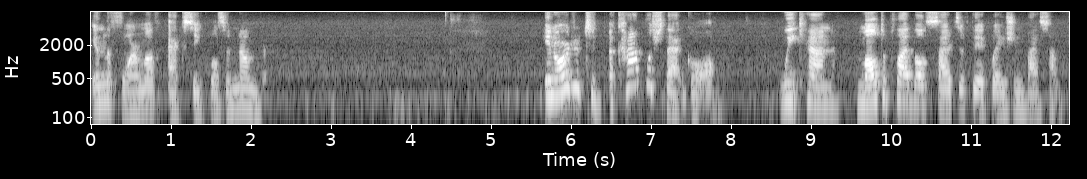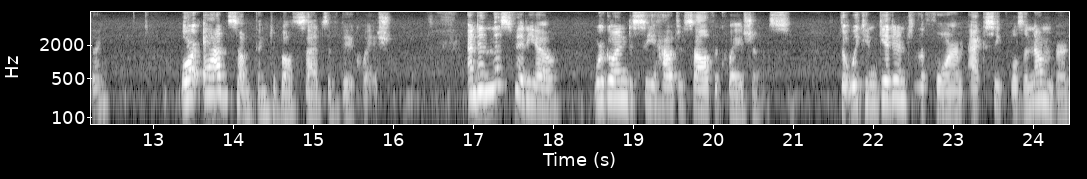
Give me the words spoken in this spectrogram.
in the form of x equals a number. In order to accomplish that goal, we can multiply both sides of the equation by something, or add something to both sides of the equation. And in this video, we're going to see how to solve equations that we can get into the form x equals a number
